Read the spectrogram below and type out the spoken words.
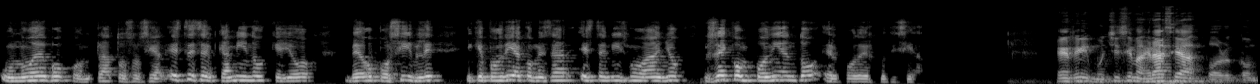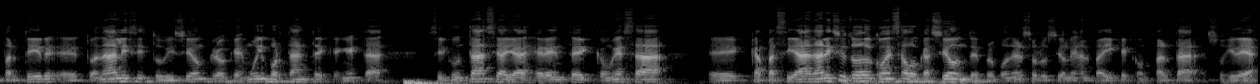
un nuevo contrato social. Este es el camino que yo veo posible y que podría comenzar este mismo año recomponiendo el Poder Judicial. Henry, muchísimas gracias por compartir eh, tu análisis, tu visión. Creo que es muy importante que en esta circunstancia haya gerente con esa eh, capacidad de análisis y todo con esa vocación de proponer soluciones al país que comparta sus ideas.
